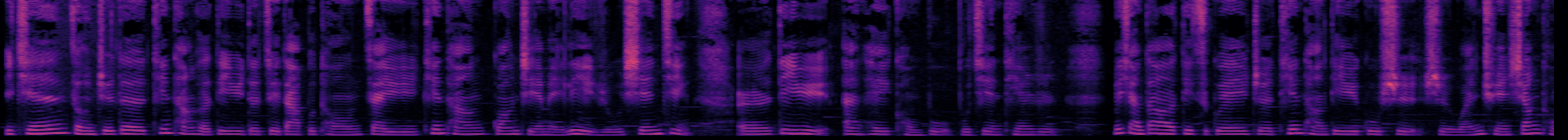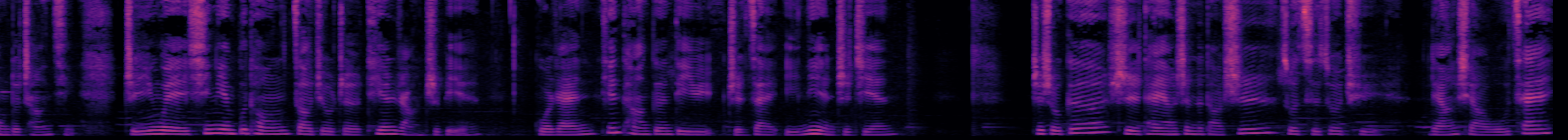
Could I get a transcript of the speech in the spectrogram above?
以前总觉得天堂和地狱的最大不同在于，天堂光洁美丽如仙境，而地狱暗黑恐怖不见天日。没想到《弟子规》这天堂地狱故事是完全相同的场景，只因为信念不同，造就这天壤之别。果然，天堂跟地狱只在一念之间。这首歌是太阳圣的导师作词作曲。两小无猜，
